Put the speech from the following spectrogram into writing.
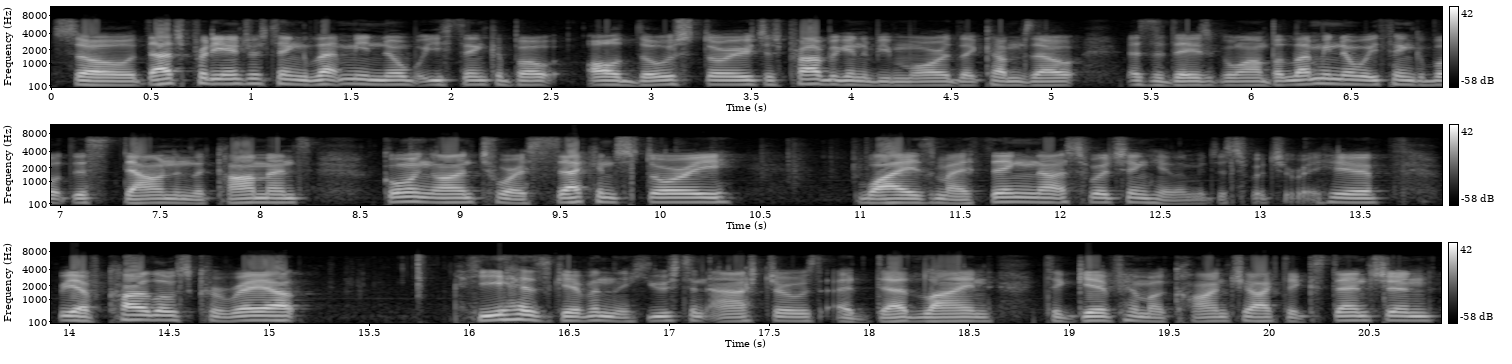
So, that's pretty interesting. Let me know what you think about all those stories. There's probably going to be more that comes out as the days go on, but let me know what you think about this down in the comments. Going on to our second story. Why is my thing not switching? Here, let me just switch it right here. We have Carlos Correa he has given the Houston Astros a deadline to give him a contract extension,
